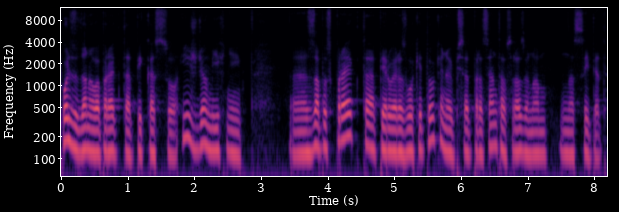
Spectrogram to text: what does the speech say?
пользу данного проекта Пикассо, и ждем их э, запуск проекта, первые разлоки токенов, 50% сразу нам насыпят.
